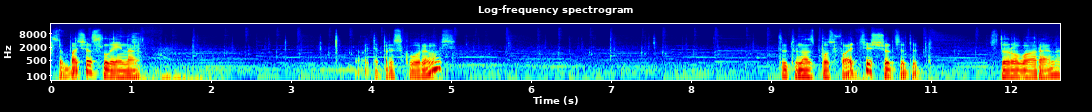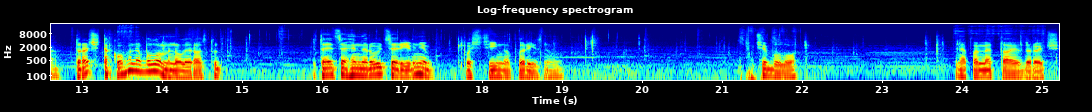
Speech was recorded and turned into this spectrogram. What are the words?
Собача слина. Давайте прискоримось. Тут у нас босфайт, що це тут? Здорова арена. До речі, такого не було минулий раз. Тут, здається, генеруються рівні постійно по-різному. Чи було? Не пам'ятаю, до речі.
